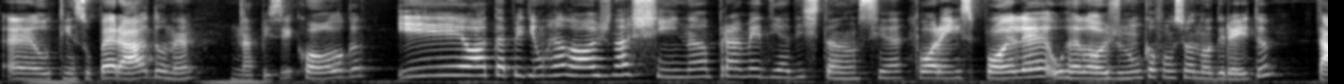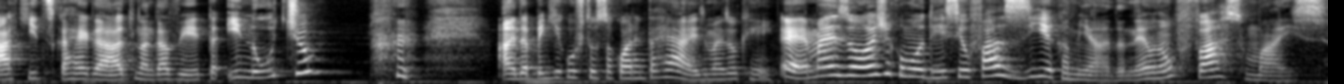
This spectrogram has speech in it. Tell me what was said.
é, eu tinha superado, né? Na psicóloga. E eu até pedi um relógio na China para medir a distância. Porém, spoiler, o relógio nunca funcionou direito. Tá aqui descarregado na gaveta. Inútil. Ainda bem que custou só 40 reais, mas ok. É, mas hoje, como eu disse, eu fazia caminhada, né? Eu não faço mais.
